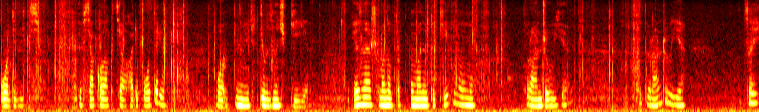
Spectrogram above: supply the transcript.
О, дивіться. Це вся колекція Гаррі Поттерів. Вон, ну, такі от значки є. Я знаю, що в мене, у мене такі, по-моєму, оранжевий є. Тут оранжевий є. Оцей.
